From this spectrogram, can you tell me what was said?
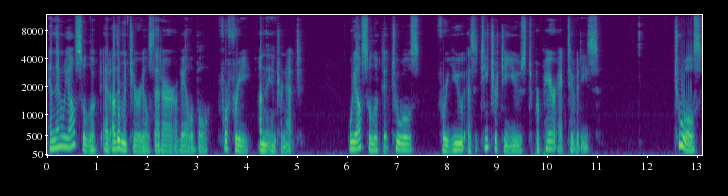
And then we also looked at other materials that are available for free on the internet. We also looked at tools for you as a teacher to use to prepare activities. Tools,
